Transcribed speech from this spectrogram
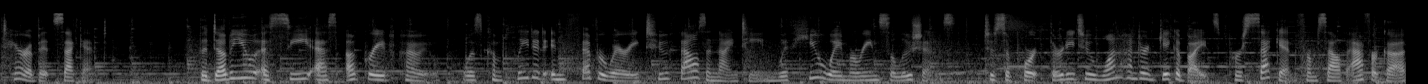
terabit second. The WSCS upgrade was completed in February 2019 with Huawei Marine Solutions to support 32 100 gigabytes per second from South Africa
